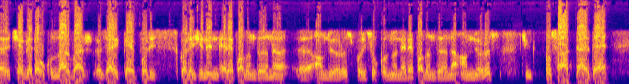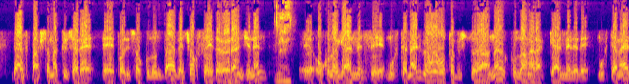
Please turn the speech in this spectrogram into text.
e, çevrede okullar var. Özellikle polis kolejinin hedef alındığını e, anlıyoruz. Polis okulunun hedef alındığını anlıyoruz. Çünkü bu saatlerde ders başlamak üzere e, polis okulunda ve çok sayıda öğrencinin Evet. e, okula gelmesi muhtemel ve o otobüs durağını kullanarak gelmeleri muhtemel.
